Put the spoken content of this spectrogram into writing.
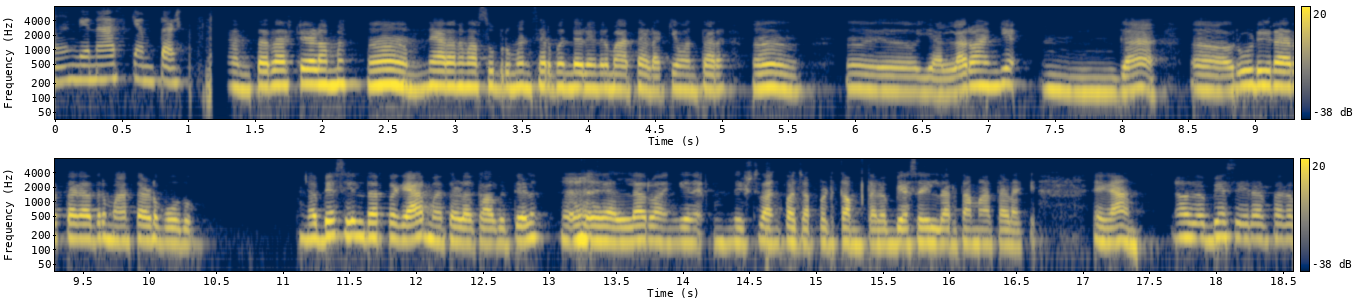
ಹಂಗೆ ನಾಚ್ಕೊಂತಾಳೆ ಅಂತಾರಷ್ಟೇ ಹೇಳಮ್ಮ. ಹ್ಞೂ ಯಾರ ನಮ್ಮ ಸುಬ್ರಹ್ಮಣ್ಯ ಸರ್ ಬಂದವ್ರಿ ಅಂದ್ರೆ ಮಾತಾಡಕ್ಕೆ ಒಂಥರ. ಹ್ಞೂ ಎಲ್ಲರೂ ಹಂಗೆ. ಹ್ಮ್, ಈಗ ಆ, ರೂಢಿ ಇರೋರ್ತಾಗಾದ್ರೆ ಮಾತಾಡ್ಬೋದು. ಅಭ್ಯಾಸ ಇಲ್ದರ್ತಾಗ ಯಾರು ಮಾತಾಡೋಕ್ಕಾಗುತ್ತೆ ಹೇಳು? ಎಲ್ಲರೂ ಹಂಗೇನೆ. ಇಷ್ಟು ತಂಕ ಚಪ್ಪಟ್ಟು ಕಂಬ್ತಾರೆ ಅಭ್ಯಾಸ ಇಲ್ದರ್ತ ಮಾತಾಡೋಕ್ಕೆ. ಈಗ ಅವ್ರು ಅಭ್ಯಾಸ ಇರೋರ್ತಾಗ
